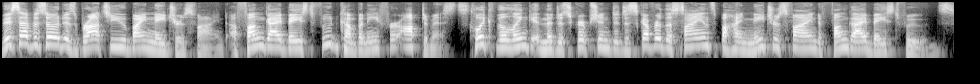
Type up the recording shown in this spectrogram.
This episode is brought to you by Nature's Fynd, a fungi based food company for optimists. Click the link in the description to discover the science behind Nature's Fynd fungi based foods.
